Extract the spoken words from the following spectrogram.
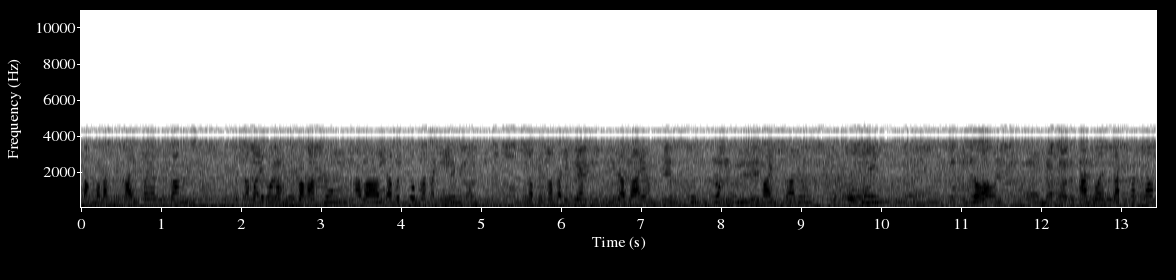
machen wir was mit Rheinfeier zusammen. Ist aber immer noch eine Überraschung, aber da wird es irgendwas ergeben und ich bin auf jeden Fall bei dem ersten Spiel dabei am 15.05. im Weinstadion, das Opening. Ja, und einen neuen Platzvertrag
